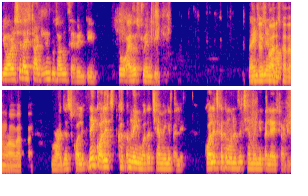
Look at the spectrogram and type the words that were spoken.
Yourshell I started in 2017 so i was 20 19 college खत्म हुआ होगा आपका। हाँ जस्ट कॉलेज नहीं कॉलेज खत्म नहीं हुआ था छह महीने पहले। कॉलेज खत्म होने से छह महीने पहले आई स्टार्टेड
